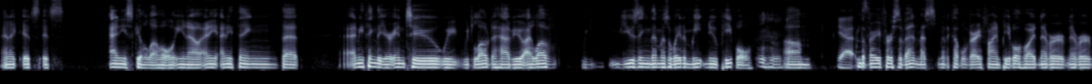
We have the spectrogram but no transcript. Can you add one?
and it, it's it's any skill level. You know, any anything that anything that you're into, we we'd love to have you. I love using them as a way to meet new people. Mhm. Um, Yeah. the very first event met, met a couple very fine people who I'd never never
